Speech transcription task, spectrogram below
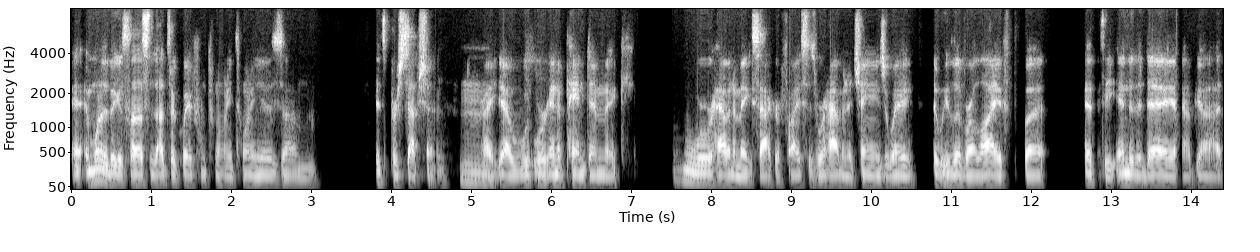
and one of the biggest lessons I took away from 2020 is um, it's perception, mm. right? Yeah, we're in a pandemic. We're having to make sacrifices. We're having to change the way that we live our life. But at the end of the day, I've got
